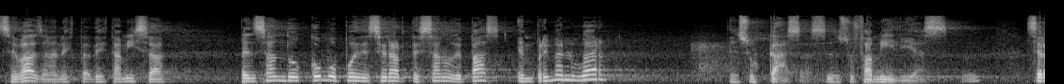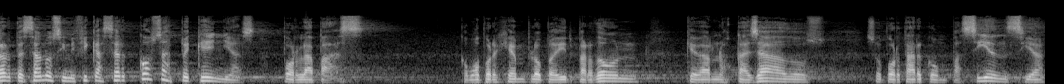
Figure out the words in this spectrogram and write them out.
se vayan de esta misa pensando cómo puede ser artesano de paz, en primer lugar, en sus casas, en sus familias. Ser artesano significa hacer cosas pequeñas por la paz, como por ejemplo pedir perdón, quedarnos callados, soportar con paciencia.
